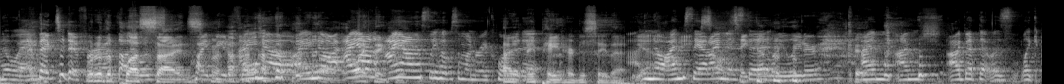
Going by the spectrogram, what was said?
no way. I beg to differ. What are the I plus it sides? Quite beautiful. I know, I know. I, Why, hon- I honestly hope someone recorded I it. I paid her to say that. Uh, I know, I'm sad I I'll missed take it. that later. Okay. I'm, I'm, I bet that was like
